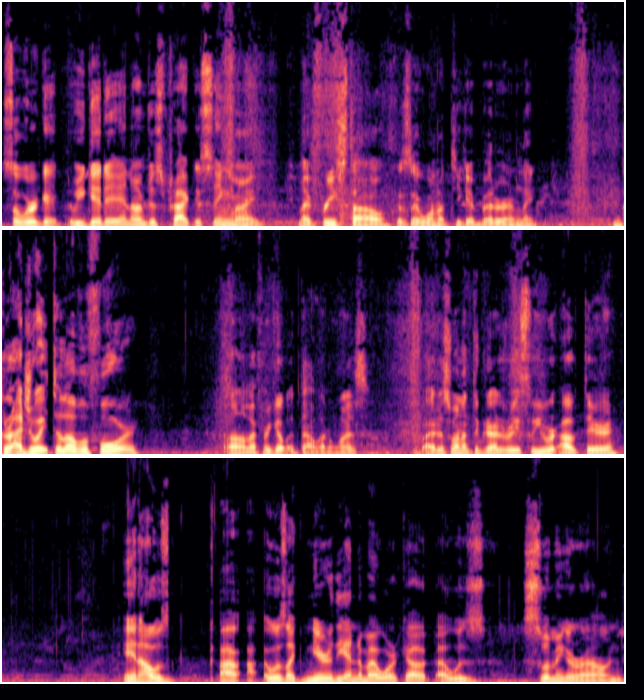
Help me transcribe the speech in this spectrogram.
So we're get we get in. I'm just practicing my my freestyle because I wanted to get better and like graduate to level four. Um, I forget what that one was, but I just wanted to graduate. So we were out there and I was, I, I, it was like near the end of my workout. I was swimming around,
